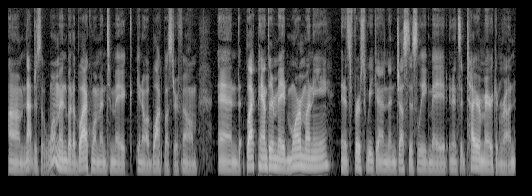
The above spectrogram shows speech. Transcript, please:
um, not just a woman but a black woman to make you know a blockbuster film. And Black Panther made more money in its first weekend than Justice League made in its entire American run.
